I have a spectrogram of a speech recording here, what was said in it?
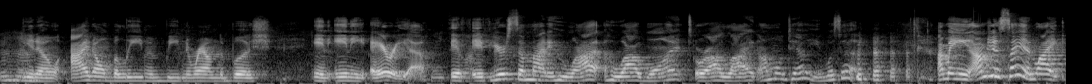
Mm-hmm. You know, I don't believe in beating around the bush in any area. If if you're somebody who I who I want or I like, I'm gonna tell you what's up. I mean, I'm just saying, like,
